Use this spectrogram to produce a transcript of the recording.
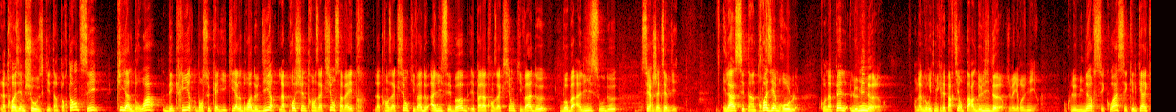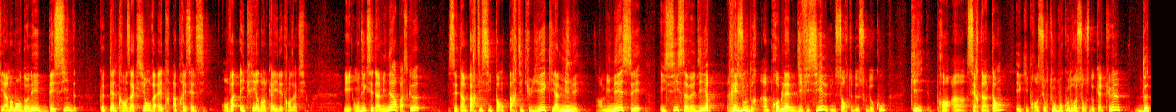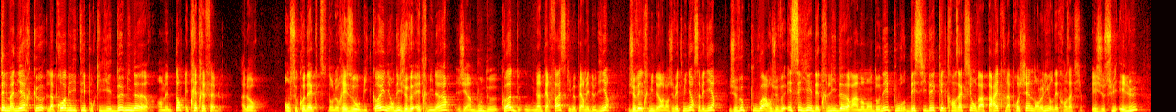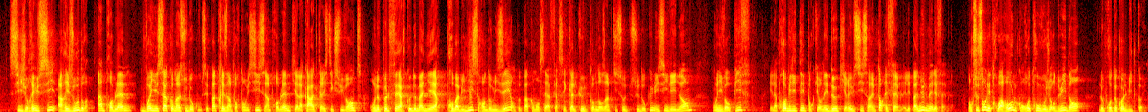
la troisième chose qui est importante, c'est qui a le droit d'écrire dans ce cahier? Qui a le droit de dire la prochaine transaction, ça va être la transaction qui va de Alice et Bob et pas la transaction qui va de Bob à Alice ou de Serge à Xavier? Et là, c'est un troisième rôle qu'on appelle le mineur. En algorithmique répartie, on parle de leader, je vais y revenir. Donc le mineur, c'est quoi? C'est quelqu'un qui, à un moment donné, décide que telle transaction va être après celle-ci. On va écrire dans le cahier des transactions. Et on dit que c'est un mineur parce que c'est un participant particulier qui a miné. Alors miner, c'est ici, ça veut dire résoudre un problème difficile, une sorte de sudoku, qui prend un certain temps et qui prend surtout beaucoup de ressources de calcul, de telle manière que la probabilité pour qu'il y ait deux mineurs en même temps est très très faible. Alors, on se connecte dans le réseau Bitcoin et on dit je veux être mineur, j'ai un bout de code ou une interface qui me permet de dire je vais être mineur. Alors je vais être mineur, ça veut dire je veux pouvoir, je veux essayer d'être leader à un moment donné pour décider quelle transaction va apparaître la prochaine dans le livre des transactions. Et je suis élu si je réussis à résoudre un problème. Voyez ça comme un sudoku. Ce n'est pas très important ici, c'est un problème qui a la caractéristique suivante. On ne peut le faire que de manière probabiliste, randomisée. On ne peut pas commencer à faire ses calculs comme dans un petit sudoku. Ici, il est énorme. On y va au pif. Et la probabilité pour qu'il y en ait deux qui réussissent en même temps est faible. Elle n'est pas nulle, mais elle est faible. Donc ce sont les trois rôles qu'on retrouve aujourd'hui dans le protocole Bitcoin.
